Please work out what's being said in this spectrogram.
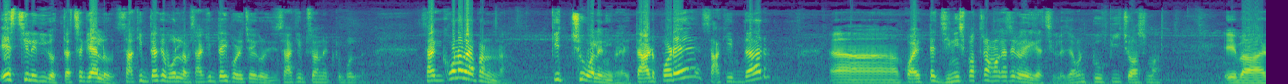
এসছিলে কি করতে? আচ্ছা গেল। সাকিবদাকে বললাম সাকিবদাই পরিচয় করেছি সাকিব সনেটকে বললাম। সাকিব, কোনো ব্যাপার না। কিচ্ছু বলেনি ভাই। তারপরে সাকিবদার কয়েকটা জিনিসপত্র আমার কাছে রয়ে গেছিল, যেমন টুপি, চশমা। এবার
